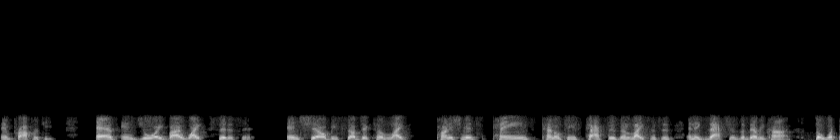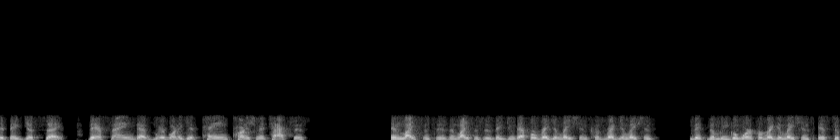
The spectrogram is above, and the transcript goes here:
and property, as enjoyed by white citizens, and shall be subject to like punishments, pains, penalties, taxes, and licenses and exactions of every kind. So, what did they just say? They're saying that we're going to give pain, punishment, taxes, and licenses. And licenses, they do that for regulations because regulations, the, the legal word for regulations is to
